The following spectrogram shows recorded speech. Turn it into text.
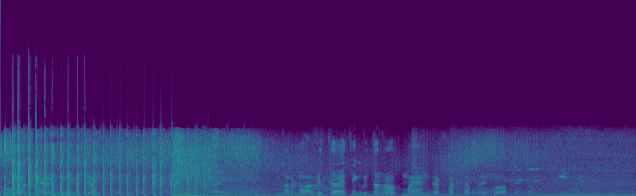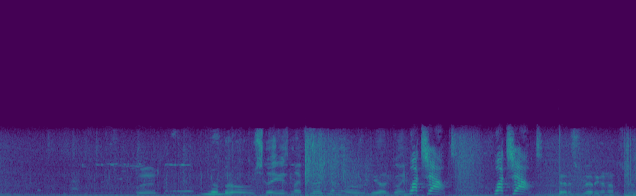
Who was behind me? He jumped me. Right. I don't know, with the, I think with the rock my aim got fucked up. I go up and down. Where? No, bro, should I use my flare gun or we are going? Watch out! Watch out! There is flaring another shot.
